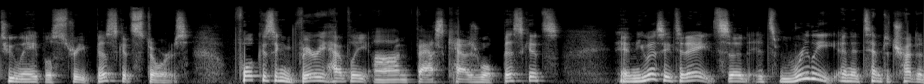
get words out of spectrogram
to Maple Street biscuit stores, focusing very heavily on fast casual biscuits and USA Today said it's really an attempt to try to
